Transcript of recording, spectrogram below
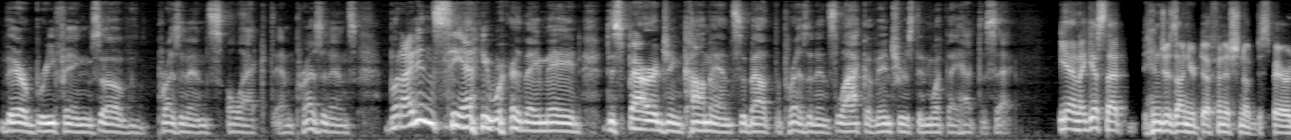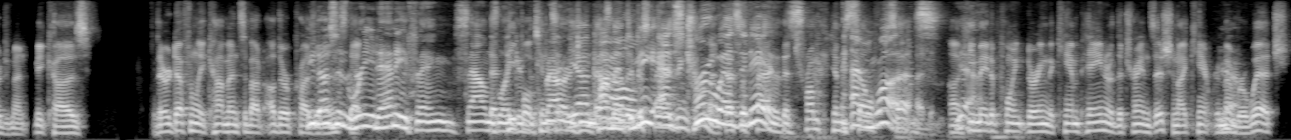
their briefings of presidents elect and presidents, but I didn't see anywhere they made disparaging comments about the president's lack of interest in what they had to say. Yeah, and I guess that hinges on your definition of disparagement because there are definitely comments about other presidents. He doesn't that, read anything. Sounds like a disparaging say, yeah, comment to me, as true as it is. That Trump himself said. Uh, yeah. He made a point during the campaign or the transition. I can't remember yeah. which,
